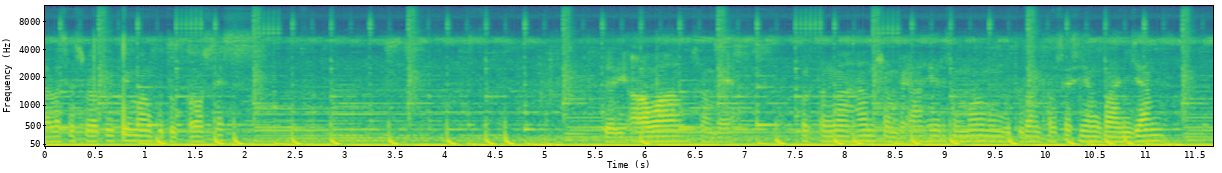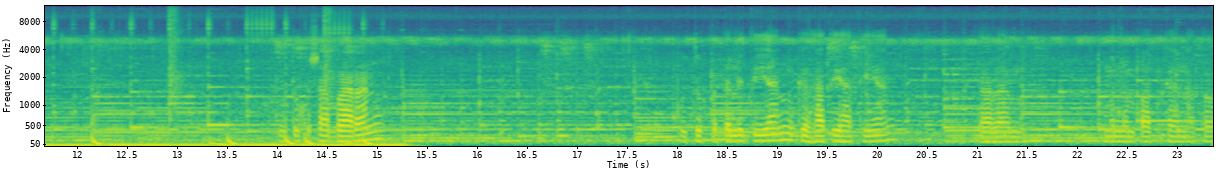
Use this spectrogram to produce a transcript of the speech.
segala sesuatu itu memang butuh proses. Dari awal sampai pertengahan sampai akhir semua membutuhkan proses yang panjang. Butuh kesabaran butuh ketelitian kehati-hatian dalam menempatkan atau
